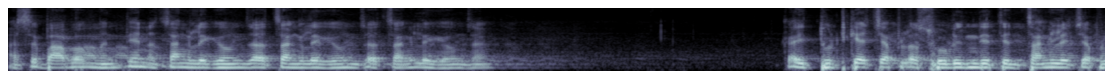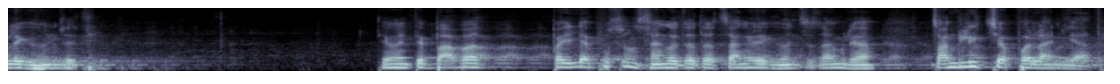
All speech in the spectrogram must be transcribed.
असं बाबा म्हणते ना चांगलं घेऊन जा चांगलं घेऊन जा चांगलं घेऊन जा. काही तुटक्या चपला सोडून देते आणि चांगल्या चपला घेऊन जाते. तेव्हा ते बाबा पहिल्यापासून सांगत होता चांगल्या घेऊन जा चांगल्या चांगलीच चप्पल आणली आता.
